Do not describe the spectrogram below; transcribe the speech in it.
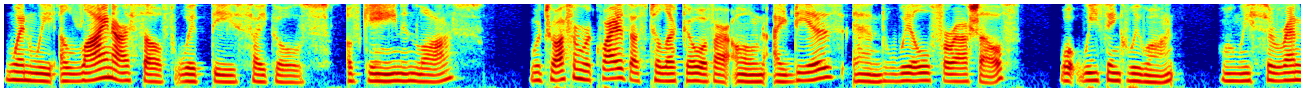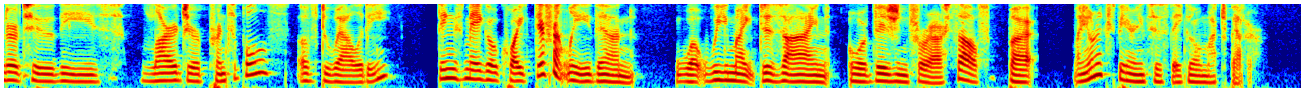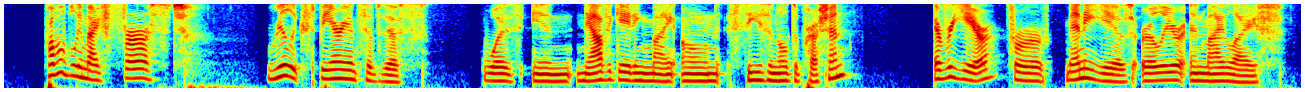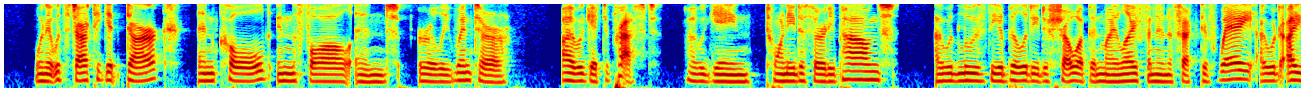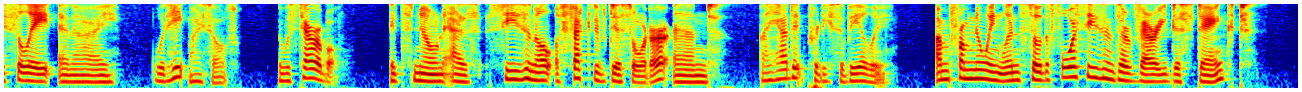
When we align ourselves with these cycles of gain and loss, which often requires us to let go of our own ideas and will for ourselves, what we think we want, when we surrender to these larger principles of duality, things may go quite differently than what we might design or vision for ourselves, but my own experiences, they go much better. Probably my first real experience of this was in navigating my own seasonal depression. Every year, for many years earlier in my life, when it would start to get dark and cold in the fall and early winter, I would get depressed. I would gain 20 to 30 pounds. I would lose the ability to show up in my life in an effective way. I would isolate and I would hate myself. It was terrible. It's known as seasonal affective disorder, and I had it pretty severely. I'm from New England, so the four seasons are very distinct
